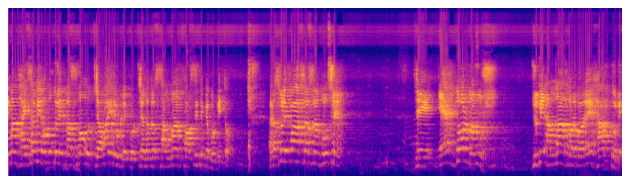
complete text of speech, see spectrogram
ইমাম হাইসামি রহমতুল্লাহ জাওয়াইদে উল্লেখ করছেন সালমান থেকে বর্ণিত। বলছেন যে একদল মানুষ যদি আল্লাহর দরবারে হাত তোলে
